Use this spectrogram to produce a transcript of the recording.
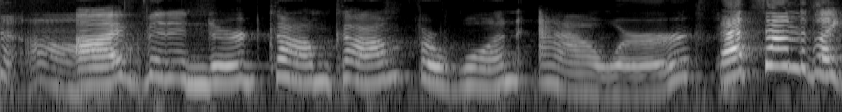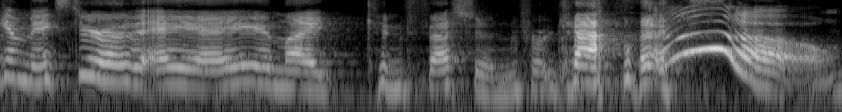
I've been in Nerd Com Com for one hour. that sounded like a mixture of AA and like confession for Catholics. Oh.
